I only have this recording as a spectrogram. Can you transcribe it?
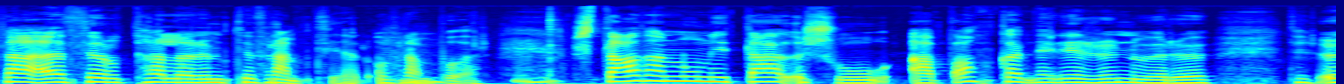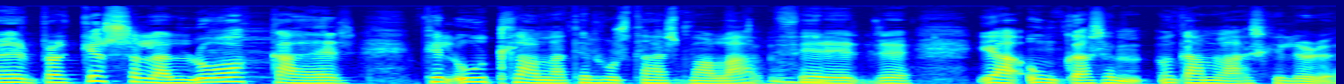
Það er þegar þú talar um til framtíðar og frambúðar. Staðan núna í dag er svo að bankarnir í raun og veru, þeir eru bara gjössalega lokaðir til útlána til húsnæðismála fyrir, eh, já, unga sem gamla skiluru.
